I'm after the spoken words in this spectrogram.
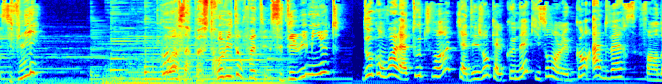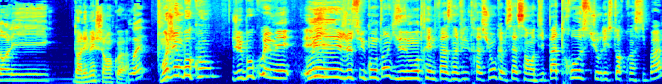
C'est fini Quoi Ça passe trop vite en fait. C'était 8 minutes Donc on voit à la toute fin qu'il y a des gens qu'elle connaît qui sont dans le camp adverse. Enfin, dans les... Dans les méchants, quoi. Ouais. Moi, j'aime beaucoup. J'ai beaucoup aimé. Et Oui. je suis content qu'ils aient montré une phase d'infiltration. Comme ça, ça en dit pas trop sur l'histoire principale.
